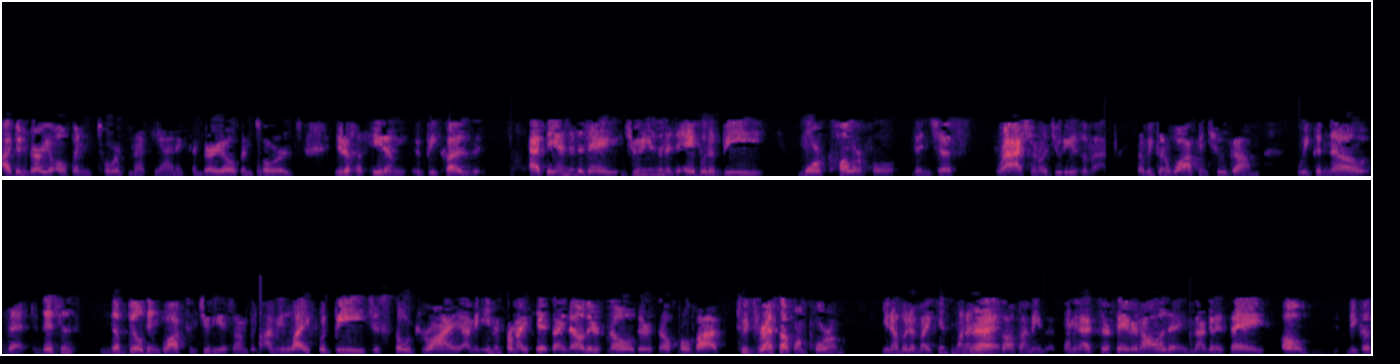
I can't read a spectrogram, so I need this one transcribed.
I've been very open towards Messianics and very open towards, you know, Hasidim, because at the end of the day, Judaism is able to be more colorful than just rational Judaism. That we can walk and chew gum we could know that this is the building blocks of Judaism. I mean, life would be just so dry. I mean, even for my kids, I know there's no there's no chovat to dress up on Purim. You know, but if my kids want to right. dress up, I mean, I mean that's their favorite holiday. I'm not going to say, oh, because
